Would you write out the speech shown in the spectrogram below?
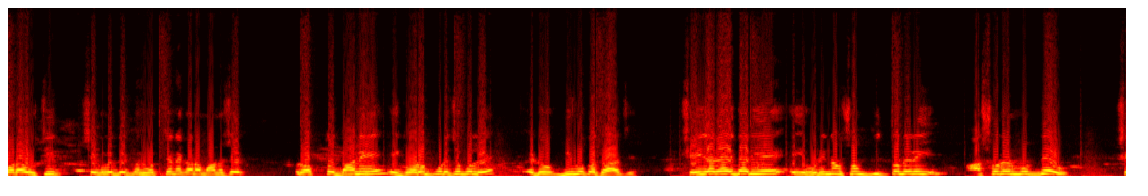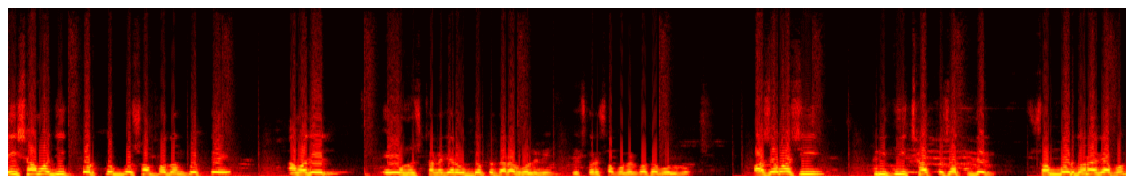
করা উচিত, সেগুলো দেখবেন হচ্ছে না কারণ মানুষের রক্ত দানে এই গরম পড়েছে বলে একটু বিমুখতা আছে। সেই জায়গায় দাঁড়িয়ে এই হরিনাম সংকীর্তনের এই আসরের মধ্যেও সেই সামাজিক কর্তব্য সম্পাদন করতে আমাদের এই অনুষ্ঠানে যারা উদ্যোক্তা তারা ভোলেনি। বিশেষ করে স্বপনের কথা বলব। পাশাপাশি কৃতি ছাত্রছাত্রীদের সম্বর্ধনা জ্ঞাপন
